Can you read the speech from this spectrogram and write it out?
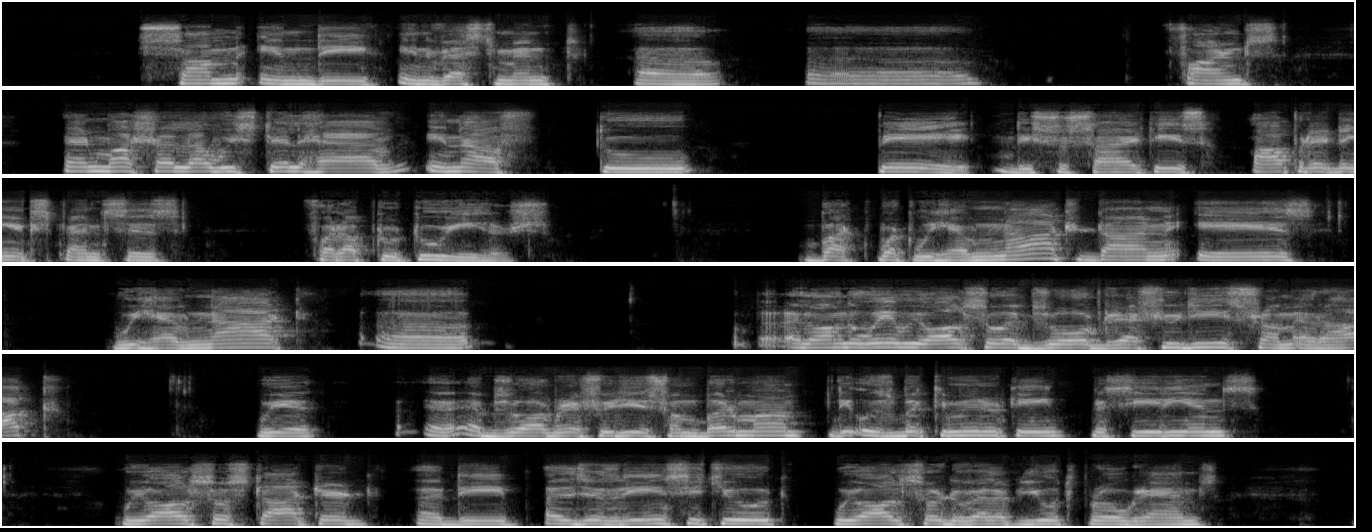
some in the investment uh, uh, funds. And mashallah, we still have enough to pay the society's operating expenses for up to two years. But what we have not done is we have not, uh, along the way, we also absorbed refugees from Iraq. We uh, absorbed refugees from Burma, the Uzbek community, the Syrians. We also started uh, the Al Jazari Institute. We also developed youth programs.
